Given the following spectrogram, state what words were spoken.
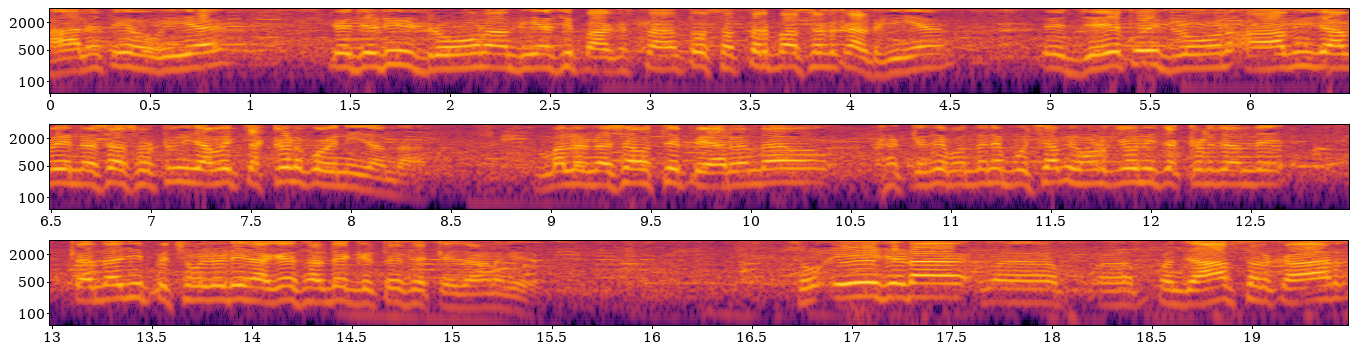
ਹਾਲਤ ਇਹ ਹੋ ਗਈ ਹੈ ਕਿ ਜਿਹੜੀ ਡਰੋਨ ਆਂਦੀਆਂ ਸੀ ਪਾਕਿਸਤਾਨ ਤੋਂ 70% ਘਟ ਗਈਆਂ ਤੇ ਜੇ ਕੋਈ ਡਰੋਨ ਆ ਵੀ ਜਾਵੇ, ਨਸ਼ਾ ਸੁੱਟ ਵੀ ਜਾਵੇ, ਚੱਕਣ ਕੋਈ ਨਹੀਂ ਜਾਂਦਾ। ਮਤਲਬ ਨਸ਼ਾ ਉੱਥੇ ਪਿਆ ਰਹਿੰਦਾ ਕਿਸੇ ਬੰਦੇ ਨੇ ਪੁੱਛਿਆ ਵੀ ਹੁਣ ਕਿਉਂ ਨਹੀਂ ਚੱਕਣ ਜਾਂਦੇ? ਕਹਿੰਦਾ ਜੀ, ਪਿੱਛੋਂ ਜਿਹੜੇ ਹੈਗੇ ਸਾਡੇ ਗਿੱਟੇ ਸੇਕੇ ਜਾਣਗੇ। ਸੋ ਇਹ ਜਿਹੜਾ ਪੰਜਾਬ ਸਰਕਾਰ,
